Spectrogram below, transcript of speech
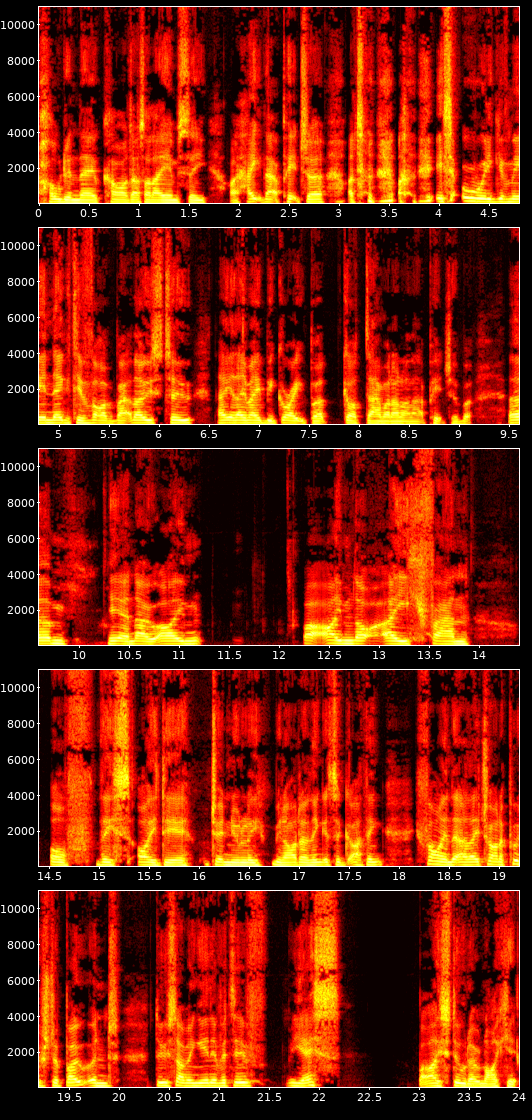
holding their cards outside AMC. I hate that picture. it's already given me a negative vibe about those two. They they may be great, but god damn, I don't like that picture. But um, yeah, no, I'm I'm not a fan of this idea. Genuinely, you know, I don't think it's a. I think fine. Are they trying to push the boat and do something innovative? Yes, but I still don't like it,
